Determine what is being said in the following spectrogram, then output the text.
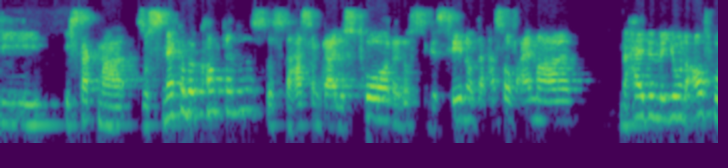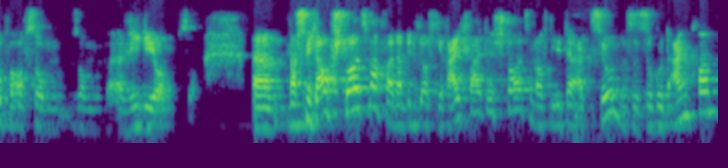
die, ich sag mal, so snackable Content ist. Das, da hast du ein geiles Tor, eine lustige Szene und dann hast du auf einmal eine halbe Million Aufrufe auf so einem, so einem äh, Video. So. Ähm, was mich auch stolz macht, weil da bin ich auf die Reichweite stolz und auf die Interaktion, dass es so gut ankommt.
